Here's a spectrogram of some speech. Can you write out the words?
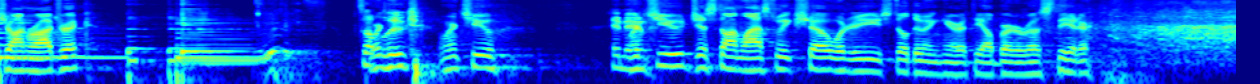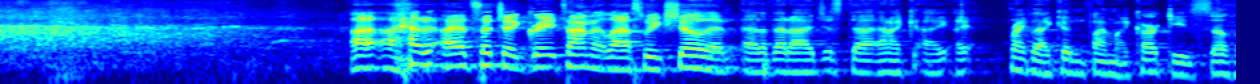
John Roderick. What's up, Luke? Weren't you? Hey, man. Weren't you just on last week's show? What are you still doing here at the Alberta Rose Theater? I, I, had, I had such a great time at last week's show that, uh, that I just, uh, and I, I, I, frankly, I couldn't find my car keys. So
